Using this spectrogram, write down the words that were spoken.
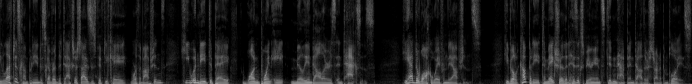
He left his company and discovered that to exercise his 50K worth of options, he would need to pay $1.8 million in taxes. He had to walk away from the options. He built a company to make sure that his experience didn't happen to other startup employees.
